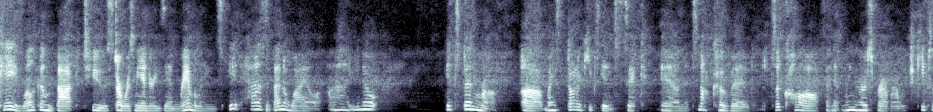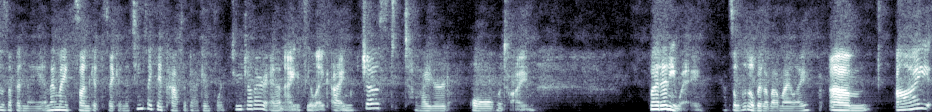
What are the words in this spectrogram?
Okay, welcome back to Star Wars Meanderings and Ramblings. It has been a while. Uh, you know, it's been rough. Uh, my daughter keeps getting sick, and it's not COVID, it's a cough, and it lingers forever, which keeps us up at night. And then my son gets sick, and it seems like they pass it back and forth to each other, and I feel like I'm just tired all the time. But anyway, that's a little bit about my life. Um, I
